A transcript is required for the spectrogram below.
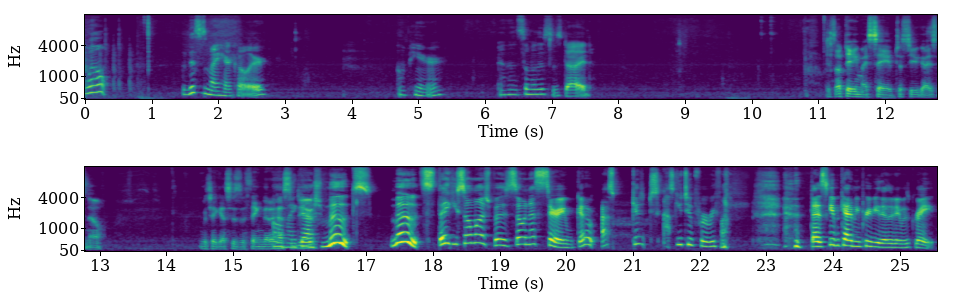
Well, this is my hair color. Up here. And then some of this is dyed. It's updating my save just so you guys know. Which I guess is the thing that it Oh has to do. Oh my gosh, Moots! Moots! Thank you so much, but it's so unnecessary. Get a ask get just ask YouTube for a refund. that Escape Academy preview the other day was great.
